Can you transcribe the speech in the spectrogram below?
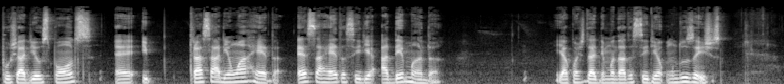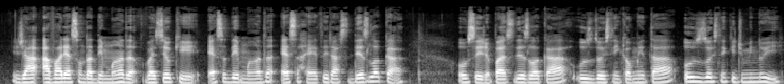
Puxaria os pontos é, e traçaria uma reta. Essa reta seria a demanda e a quantidade demandada seria um dos eixos. Já a variação da demanda vai ser o que? Essa demanda, essa reta irá se deslocar. Ou seja, para se deslocar, os dois têm que aumentar ou os dois têm que diminuir.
